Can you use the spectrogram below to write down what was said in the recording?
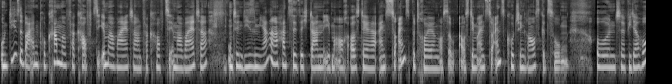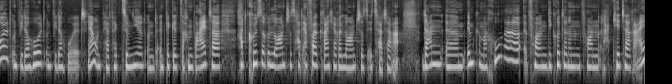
und diese beiden Programme verkauft sie immer weiter und verkauft sie immer weiter. Und in diesem Jahr hat sie sich dann eben auch aus der 1 zu 1 Betreuung, aus, aus dem 1 zu 1 Coaching rausgezogen und äh, wiederholt und wiederholt und wiederholt, ja, und perfektioniert und entwickelt Sachen weiter, hat größere Launches, hat erfolgreichere Launches etc. Dann ähm, Imke Machura von die Gründerin von Raketerei,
